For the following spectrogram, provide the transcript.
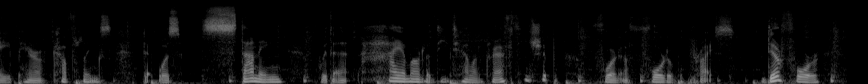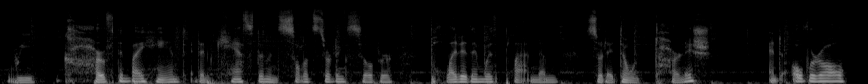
a pair of cufflinks that was stunning with a high amount of detail and craftsmanship for an affordable price. Therefore, we carved them by hand and then cast them in solid sterling silver, plated them with platinum so they don't tarnish, and overall,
